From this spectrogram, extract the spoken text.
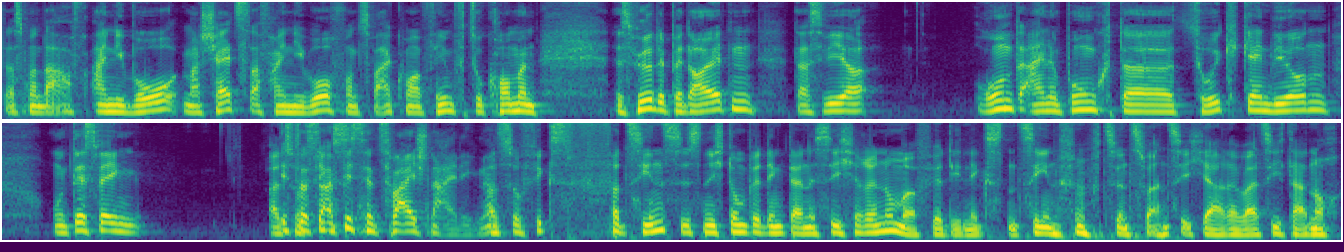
dass man da auf ein Niveau, man schätzt auf ein Niveau von 2,5 zu kommen. Es würde bedeuten, dass wir rund einen Punkt äh, zurückgehen würden und deswegen also ist das fix, ein bisschen zweischneidig. Ne? Also fix Verzins ist nicht unbedingt eine sichere Nummer für die nächsten 10, 15, 20 Jahre, weil sich da noch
